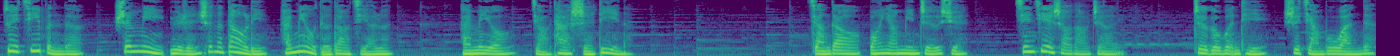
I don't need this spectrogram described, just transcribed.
最基本的生命与人生的道理还没有得到结论，还没有脚踏实地呢。讲到王阳明哲学，先介绍到这里。这个问题是讲不完的。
